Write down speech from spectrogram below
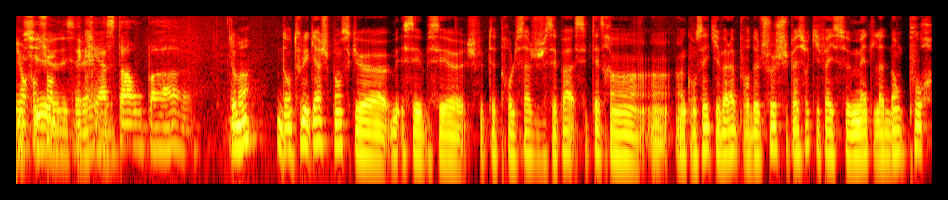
Et en fonction des, des créastars ou pas. Thomas dans tous les cas, je pense que c'est, c'est, je fais peut-être trop le sage, je sais pas. C'est peut-être un, un, un, conseil qui est valable pour d'autres choses. Je suis pas sûr qu'il faille se mettre là-dedans pour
